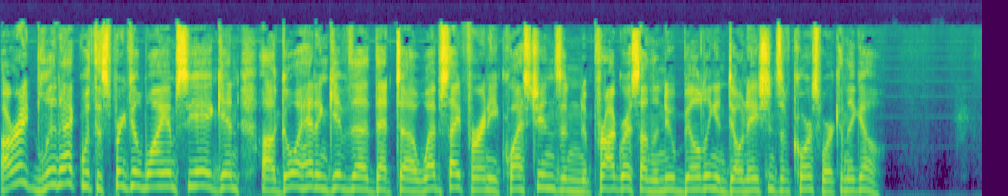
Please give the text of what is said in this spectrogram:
All right, Lynn Eck with the Springfield YMCA again. Uh, go ahead and give the, that uh, website for any questions and progress on the new building and donations. Of course, where can they go?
